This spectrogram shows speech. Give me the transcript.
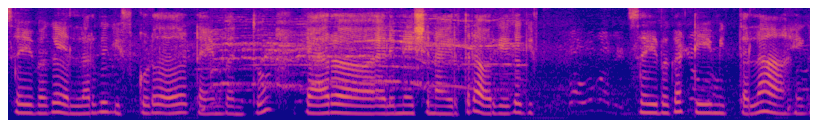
ಸೊ ಇವಾಗ ಎಲ್ಲರಿಗೂ ಗಿಫ್ಟ್ ಕೊಡೋ ಟೈಮ್ ಬಂತು. ಯಾರು ಎಲಿಮಿನೇಷನ್ ಆಗಿರ್ತಾರೆ ಅವ್ರಿಗೀಗ ಗಿಫ್ಟ್ ಸೊ ಇವಾಗ ಟೀಮ್ ಇತ್ತಲ್ಲ, ಈಗ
